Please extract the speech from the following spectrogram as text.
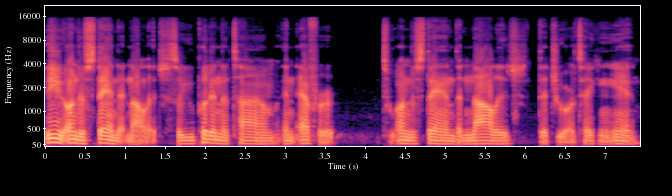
Then you understand that knowledge. So you put in the time and effort to understand the knowledge that you are taking in.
